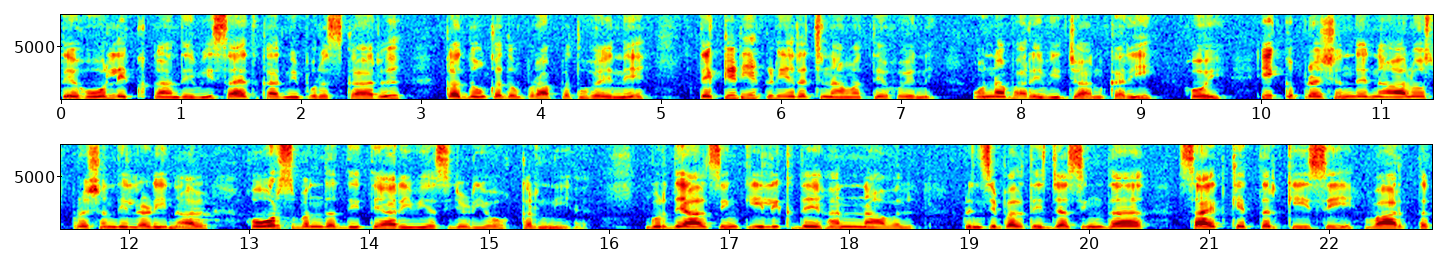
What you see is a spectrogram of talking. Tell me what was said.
ਤੇ ਹੋਰ ਲੇਖਕਾਂ ਦੇ ਵੀ ਸਾਹਿਤ ਅਕਾਦਮੀ ਪੁਰਸਕਾਰ ਕਦੋਂ ਕਦੋਂ ਪ੍ਰਾਪਤ ਹੋਏ ਨੇ ਤੇ ਕਿਹੜੀਆਂ-ਕਿਹੜੀਆਂ ਰਚਨਾਵਾਂ ਤੇ ਹੋਏ ਨੇ, ਉਹਨਾਂ ਬਾਰੇ ਵੀ ਜਾਣਕਾਰੀ ਹੋਈ। ਇੱਕ ਪ੍ਰਸ਼ਨ ਦੇ ਨਾਲ, ਉਸ ਪ੍ਰਸ਼ਨ ਦੀ ਲੜੀ ਨਾਲ ਹੋਰ ਸੰਬੰਧਤ ਦੀ ਤਿਆਰੀ ਵੀ ਅਸੀਂ ਜਿਹੜੀ ਉਹ ਕਰਨੀ ਹੈ। ਗੁਰਦਿਆਲ ਸਿੰਘ ਕੀ ਲਿਖਦੇ ਹਨ? ਨਾਵਲ। ਪ੍ਰਿੰਸੀਪਲ ਤੇਜਾ ਸਿੰਘ ਦਾ ਸਾਹਿਤ ਖੇਤਰ ਕੀ ਸੀ? ਵਾਰਤਕ।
